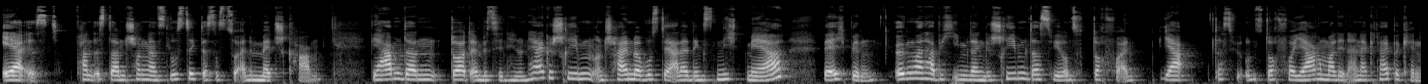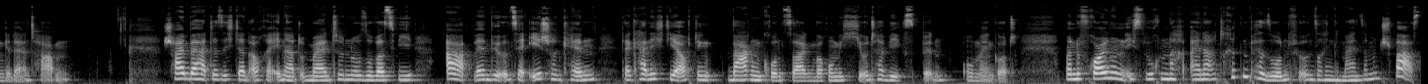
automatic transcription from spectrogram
er ist. Fand es dann schon ganz lustig, dass es zu einem Match kam. Wir haben dann dort ein bisschen hin und her geschrieben und scheinbar wusste er allerdings nicht mehr, wer ich bin. Irgendwann habe ich ihm dann geschrieben, dass wir uns doch vor ein ja, dass wir uns doch vor Jahren mal in einer Kneipe kennengelernt haben. Scheinbar hat er sich dann auch erinnert und meinte nur sowas wie, ah, wenn wir uns ja eh schon kennen, dann kann ich dir auch den wahren Grund sagen, warum ich hier unterwegs bin. Oh mein Gott. Meine Freundin und ich suchen nach einer dritten Person für unseren gemeinsamen Spaß.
